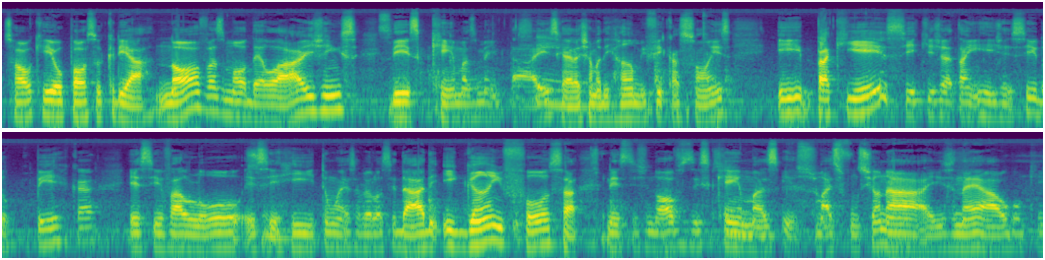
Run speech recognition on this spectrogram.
só que eu posso criar novas modelagens de esquemas mentais, Sim. que ela chama de ramificações, e para que esse que já está enrijecido perca esse valor, esse ritmo, essa velocidade e ganhe força nesses novos esquemas Isso. mais funcionais, né? Algo que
